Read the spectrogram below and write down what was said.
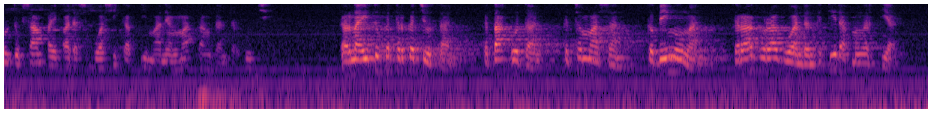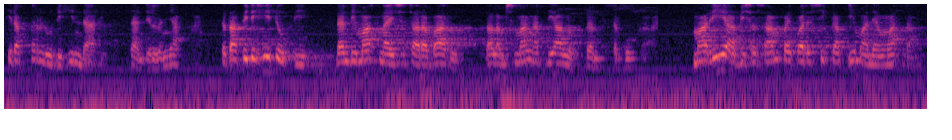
untuk sampai pada sebuah sikap iman yang matang dan teruji. Karena itu keterkejutan, ketakutan, kecemasan, kebingungan, keraguan-raguan dan ketidakmengertian tidak perlu dihindari dan dilenyapkan, tetapi dihidupi dan dimaknai secara baru dalam semangat dialog dan keterbukaan. Maria bisa sampai pada sikap iman yang matang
